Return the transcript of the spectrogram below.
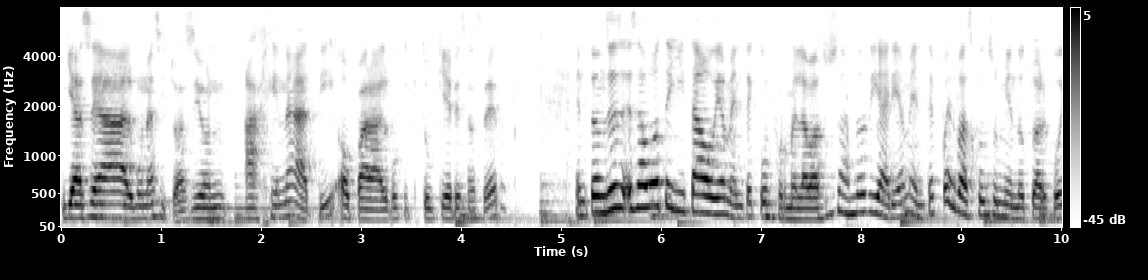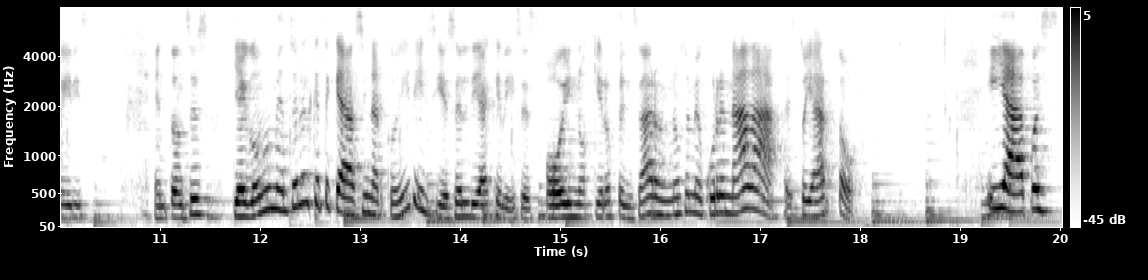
ya sea alguna situación ajena a ti o para algo que tú quieres hacer. Entonces, esa botellita, obviamente, conforme la vas usando diariamente, pues vas consumiendo tu arco iris. Entonces, llega un momento en el que te quedas sin arco iris y es el día que dices, hoy no quiero pensar, hoy no se me ocurre nada, estoy harto. Y ya, pues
